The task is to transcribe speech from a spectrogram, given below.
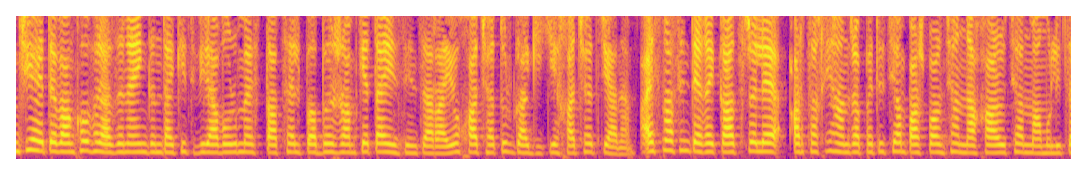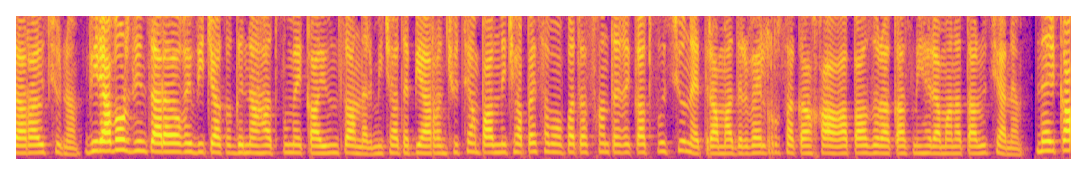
ինչի հետևանքով հրազենային գնդակից վիրավորում է ստացել ՊԲ ժամկետային զինծառայող Խաչատուր Գագիկի Խաչատրյանը։ Այս մասին տեղեկացրել է Արցախի Հանրապետության Պաշտպանության նախարարության մամուլի ծառայությունը։ Վիրավոր զինծառայողի վիճակը գնահատվում է կայուն ծանր։ Միջադեպի առնչությամբ անմիջապես համապատասխան տեղեկատվություն է տրամադրվել ռուսական խաղաղապահ զորակազմի հրամանատարությանը։ Սարգսյանը։ Ներկա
